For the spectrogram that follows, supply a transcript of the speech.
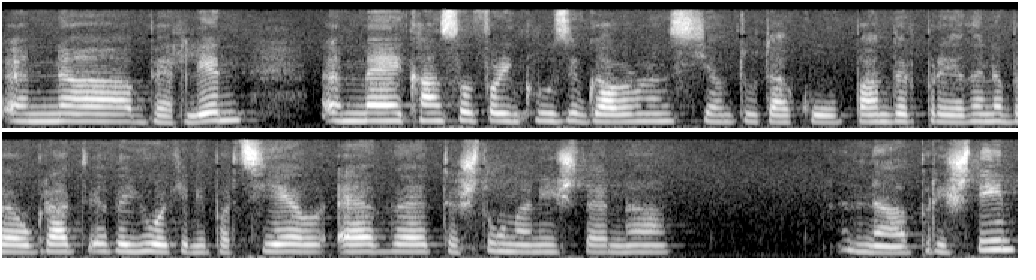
në Berlin me Council for Inclusive Governance janë tu u taku pandërprerë edhe në Beograd edhe ju e keni përcjell edhe të shtunën ishte në në Prishtinë,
